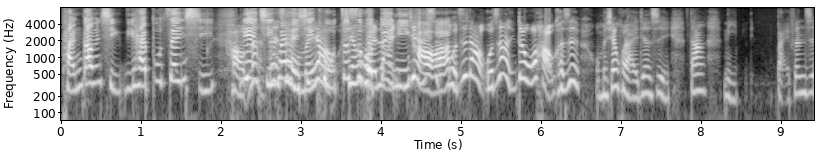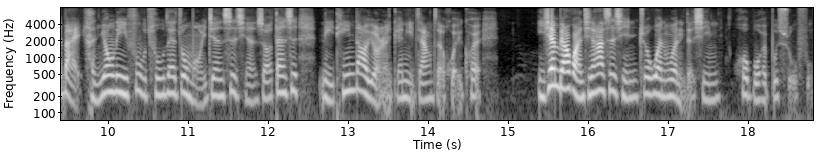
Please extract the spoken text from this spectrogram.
弹钢琴，你还不珍惜？练琴会很辛苦，这是我对你好啊！我知道，我知道你对我好。可是我们先回来一件事情：当你百分之百很用力付出在做某一件事情的时候，但是你听到有人给你这样子回馈，你先不要管其他事情，就问问你的心会不会不舒服。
